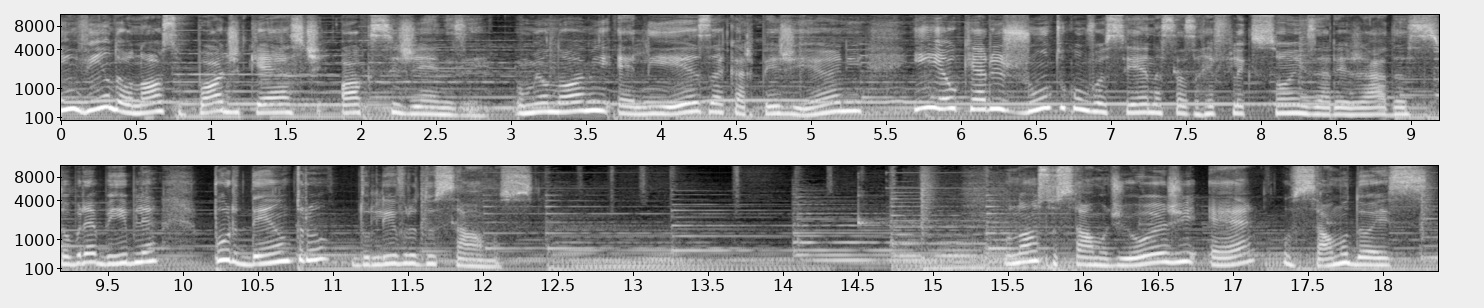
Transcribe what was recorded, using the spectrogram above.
Bem-vindo ao nosso podcast Oxigênese. O meu nome é Liesa Carpegiani e eu quero ir junto com você nessas reflexões arejadas sobre a Bíblia por dentro do livro dos Salmos. O nosso salmo de hoje é o Salmo 2.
